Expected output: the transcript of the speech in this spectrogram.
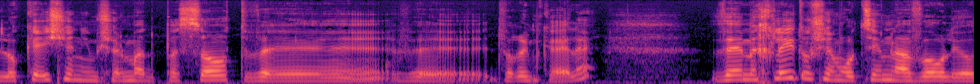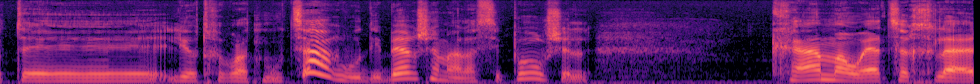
לוקיישנים של מדפסות ו, ודברים כאלה, והם החליטו שהם רוצים לעבור להיות, אה, להיות חברת מוצר, והוא דיבר שם על הסיפור של כמה הוא היה צריך לה,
